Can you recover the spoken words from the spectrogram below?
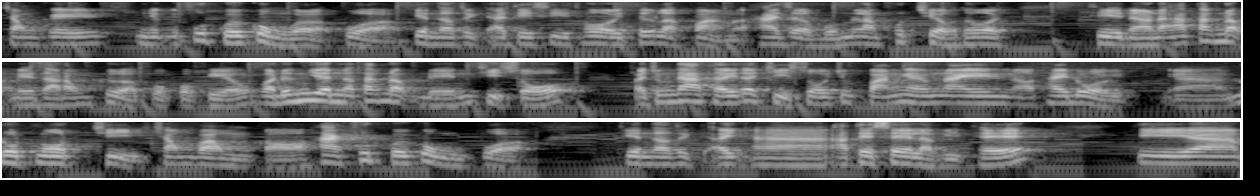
trong cái những cái phút cuối cùng của, của phiên giao dịch ATC thôi tức là khoảng 2 giờ 45 phút chiều thôi thì nó đã tác động đến giá đóng cửa của cổ phiếu và đương nhiên nó tác động đến chỉ số. Và chúng ta thấy là chỉ số chứng khoán ngày hôm nay nó thay đổi à, đột ngột chỉ trong vòng có 2 phút cuối cùng của phiên giao dịch à, ATC là vì thế. Thì à,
